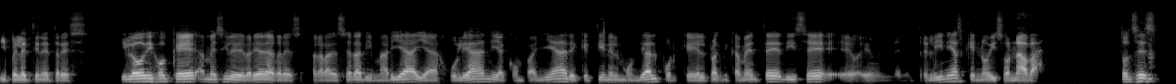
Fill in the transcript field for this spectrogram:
y Pelé tiene tres. Y luego dijo que a Messi le debería de agradecer a Di María y a Julián y a compañía de que tiene el mundial porque él prácticamente dice eh, entre líneas que no hizo nada. Entonces,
